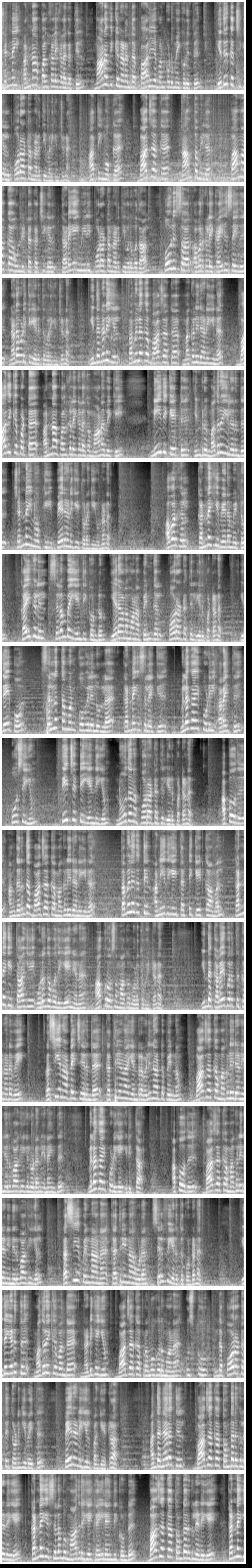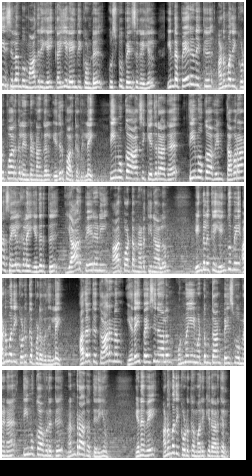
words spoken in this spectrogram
Chennai அண்ணா பல்கலைக்கழகத்தில் மாணவிக்கு நடந்த பாலியல் வன்கொடுமை குறித்து எதிர்க்கட்சிகள் போராட்டம் நடத்தி வருகின்றன. அதிமுக பாஜக நாம் தமிழர் பாமக உள்ளிட்ட கட்சிகள் தடையை மீறி போராட்டம் நடத்தி வருவதால் போலீசார் அவர்களை கைது செய்து நடவடிக்கை எடுத்து வருகின்றனர். இந்த நிலையில் தமிழக பாஜக மகளிர் அணியினர் பாதிக்கப்பட்ட அண்ணா பல்கலைக்கழக மாணவிக்கு நீதி கேட்டு இன்று மதுரையிலிருந்து சென்னை நோக்கி பேரணியை தொடங்கியுள்ளனர். அவர்கள் கண்ணகி வேடமிட்டும் கைகளில் சிலம்பை ஏந்தி கொண்டும் ஏராளமான பெண்கள் போராட்டத்தில் ஈடுபட்டனர். இதேபோல் செல்லத்தம்மன் கோவிலில் உள்ள கண்ணகி சிலைக்கு மிளகாய் பொடி அரைத்து பூசியும் தீச்சட்டி ஏந்தியும் நூதன போராட்டத்தில் ஈடுபட்டனர். அப்போது அங்கிருந்த பாஜக மகளிர் அணியினர் தமிழகத்தின் அநீதியை தட்டி கேட்காமல் கண்ணகி தாகியை உறங்குவது ஏன் என ஆக்ரோஷமாக முழக்கமிட்டனர். இந்த கலைபரத்துக்கு நடுவே ரஷ்ய நாட்டைச் சேர்ந்த கத்ரினா என்ற வெளிநாட்டு பெண்ணும் பாஜக மகளிர் அணி நிர்வாகிகளுடன் இணைந்து மிளகாய் பொடியை இடித்தார். அப்போது பாஜக மகளிர் அணி நிர்வாகிகள் ரஷ்ய பெண்ணான கத்ரினாவுடன் செல்ஃபி எடுத்துக் கொண்டனர். இதையடுத்து மதுரைக்கு வந்த நடிகையும் பாஜக பிரமுகருமான குஷ்பு இந்த போராட்டத்தை தொடங்கி வைத்து பேரணியில் பங்கேற்றார். அந்த நேரத்தில் பாஜக தொண்டர்களிடையே கண்ணகி சிலம்பு மாதிரியை கையிலேந்தி கொண்டு பாஜக தொண்டர்களிடையே கண்ணகி சிலம்பு மாதிரியை கையில் ஏந்தி கொண்டு குஷ்பு பேசுகையில் இந்த பேரணிக்கு அனுமதி கொடுப்பார்கள் என்று நாங்கள் எதிர்பார்க்கவில்லை. திமுக ஆட்சிக்கு எதிராக திமுகவின் தவறான செயல்களை எதிர்த்து யார் பேரணி ஆர்ப்பாட்டம் நடத்தினாலும் எங்களுக்கு எங்குமே அனுமதி கொடுக்கப்படுவதில்லை. அதற்கு காரணம் எதை பேசினாலும் உண்மையை மட்டும்தான் பேசுவோம் என திமுகவிற்கு நன்றாக தெரியும். எனவே அனுமதி கொடுக்க மறுக்கிறார்கள்.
